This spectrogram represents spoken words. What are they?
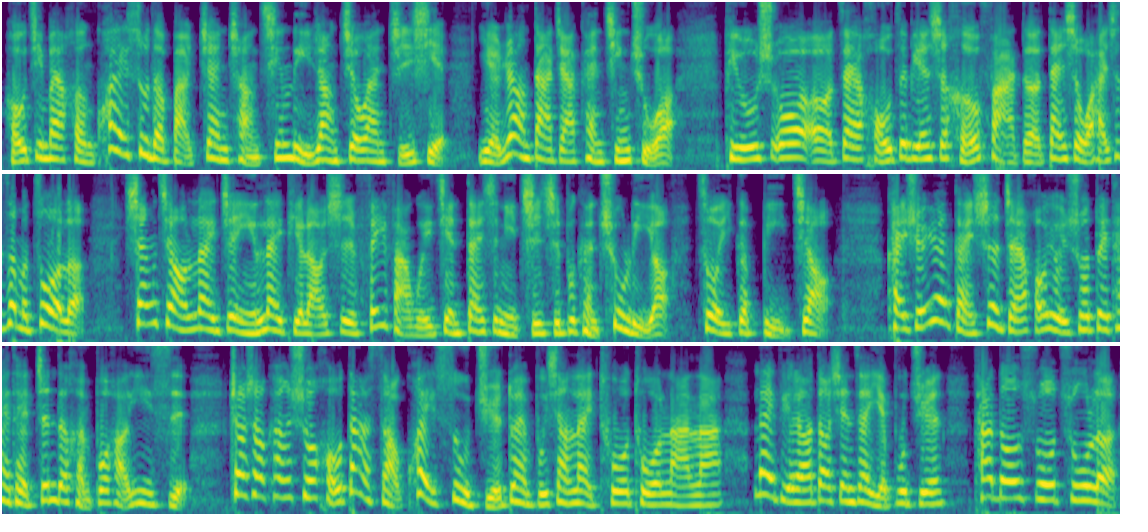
侯进办很快速的把战场清理，让旧案止血，也让大家看清楚哦。比如说，呃，在侯这边是合法的，但是我还是这么做了。相较赖阵营赖皮寮是非法违建，但是你迟迟不肯处理哦，做一个比较。凯旋院改设宅，侯友说对太太真的很不好意思。赵少康说侯大嫂快速决断，不像赖拖拖拉拉。赖皮聊到现在也不捐，他都说出了，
